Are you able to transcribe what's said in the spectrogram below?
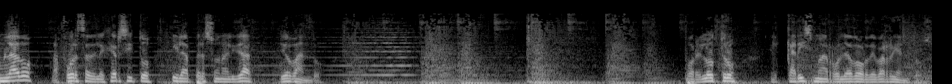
Un lado, la fuerza del ejército y la personalidad de Obando. Por el otro, el carisma arrollador de Barrientos.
